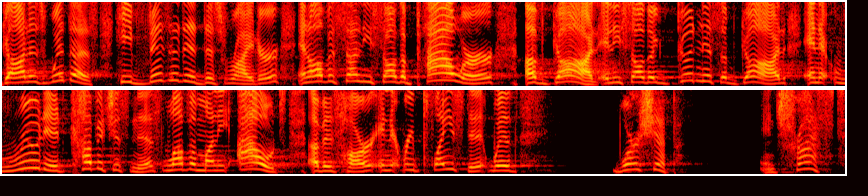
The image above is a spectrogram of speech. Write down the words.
God is with us. He visited this writer, and all of a sudden he saw the power of God and he saw the goodness of God, and it rooted covetousness, love of money, out of his heart, and it replaced it with worship and trust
